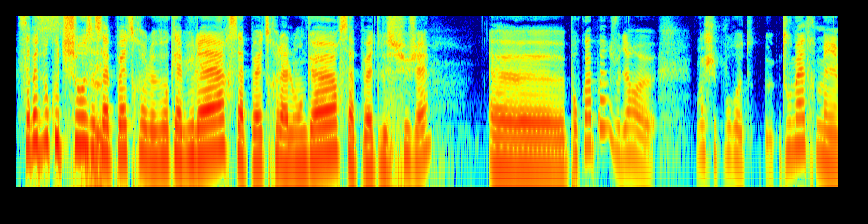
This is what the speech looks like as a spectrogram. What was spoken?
Ça peut être beaucoup de choses. Le- Ça peut être le vocabulaire, ça peut être la longueur, ça peut être le sujet. Euh, pourquoi pas? Je veux dire, euh, moi je suis pour tout mettre, mais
